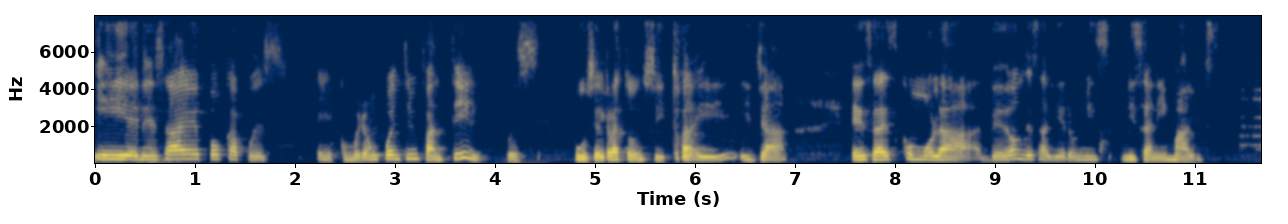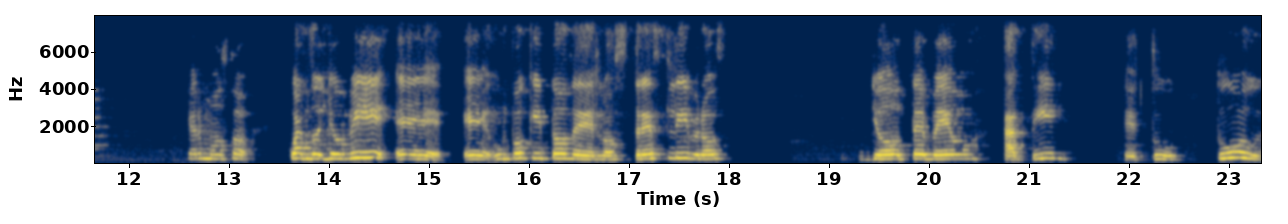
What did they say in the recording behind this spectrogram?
Y en esa época pues eh, como era un cuento infantil, pues puse el ratoncito ahí y ya esa es como la de dónde salieron mis, mis animales. Qué hermoso. Cuando yo vi eh, un poquito de los tres libros, yo te veo a ti, tú, tú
